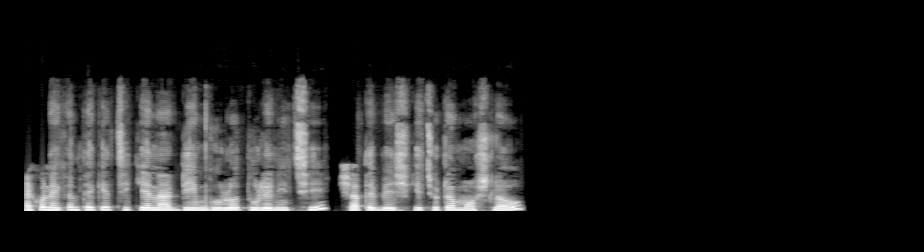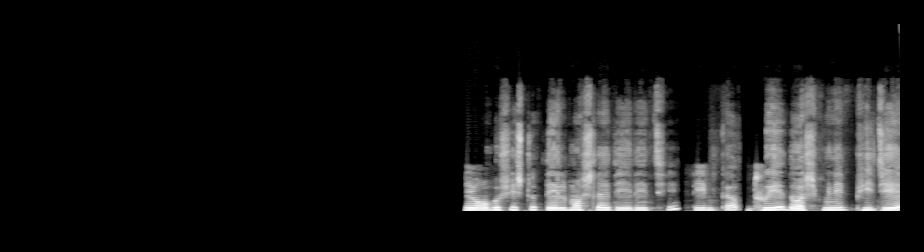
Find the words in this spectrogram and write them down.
এখন এখান থেকে চিকেন আর ডিমগুলো তুলে নিচ্ছি। সাথে বেশ কিছুটা মশলাও। এই অবশিষ্ট তেল মশলায় দিয়ে দিচ্ছি তিন কাপ ধুয়ে দশ মিনিট ভিজিয়ে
